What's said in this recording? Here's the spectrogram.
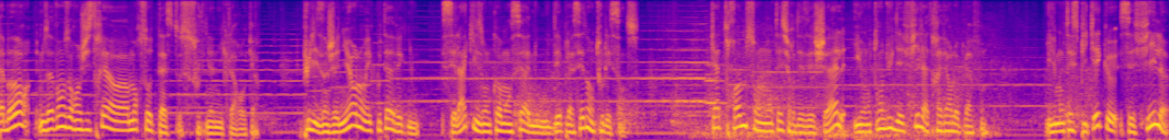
D'abord, nous avons enregistré un morceau de test, se souvient Nick Larocca. Puis les ingénieurs l'ont écouté avec nous. C'est là qu'ils ont commencé à nous déplacer dans tous les sens. Quatre hommes sont montés sur des échelles et ont tendu des fils à travers le plafond. Ils m'ont expliqué que ces fils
